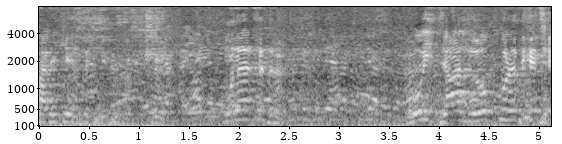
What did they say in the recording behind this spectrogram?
তারিখে এসেছিল মনে আছে তো ওই যা লোক করে দিয়েছে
